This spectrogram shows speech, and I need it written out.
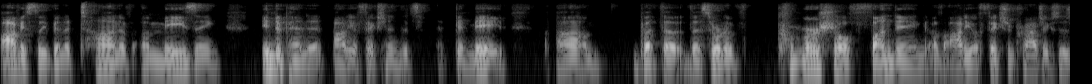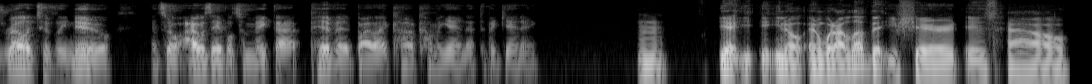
obviously been a ton of amazing independent audio fiction that's been made um, but the the sort of commercial funding of audio fiction projects is relatively new and so i was able to make that pivot by like kind of coming in at the beginning Mm. Yeah, you, you know, and what I love that you shared is how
